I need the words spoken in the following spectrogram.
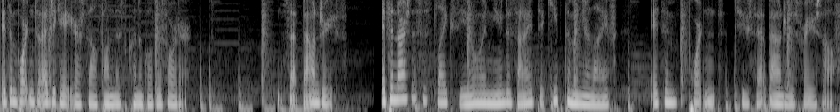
It's important to educate yourself on this clinical disorder. Set boundaries. If a narcissist likes you and you decide to keep them in your life, it's important to set boundaries for yourself.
